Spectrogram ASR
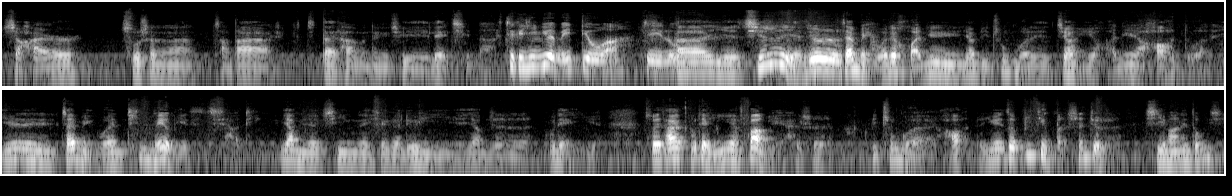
小孩儿出生啊、长大带他们那个去练琴呐、这个音乐没丢啊，这一路。呃，也其实也就是在美国的环境要比中国的教育环境要好很多，因为在美国听没有别的好听，要么就听那些个流行音乐，要么就是古典音乐，所以它古典音乐范围还是比中国好很多，因为这毕竟本身就是西方的东西。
